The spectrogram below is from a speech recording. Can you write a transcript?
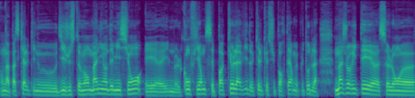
On a Pascal qui nous dit justement Mani en démission et euh, il me le confirme, c'est pas que l'avis de quelques supporters, mais plutôt de la majorité euh, selon, euh,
